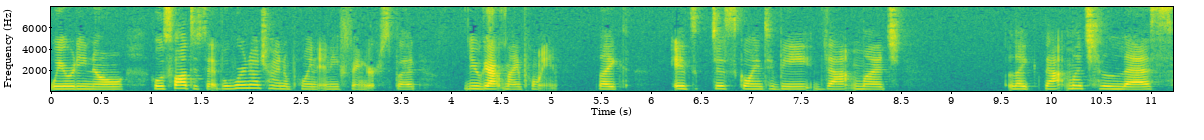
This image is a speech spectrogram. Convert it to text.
we already know whose fault it's it. But we're not trying to point any fingers, but you get my point. Like, it's just going to be that much like that much less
